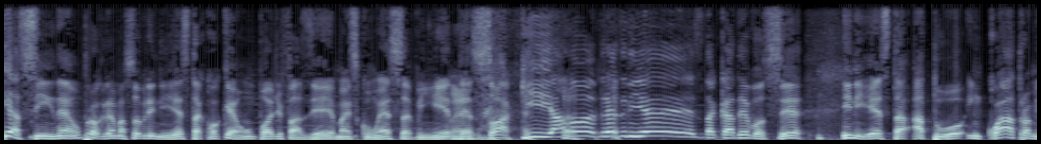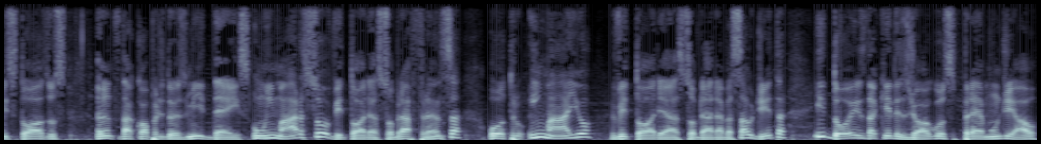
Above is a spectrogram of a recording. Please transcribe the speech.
E assim, né? Um programa sobre Iniesta qualquer um pode fazer, mas com essa vinheta é, É. só aqui. Alô, Andrés Iniesta, cadê você? Iniesta atuou em quatro amistosos antes da Copa de 2010. Um em março, vitória sobre a França. Outro em maio, vitória sobre a Arábia Saudita. E dois daqueles jogos pré-mundial.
